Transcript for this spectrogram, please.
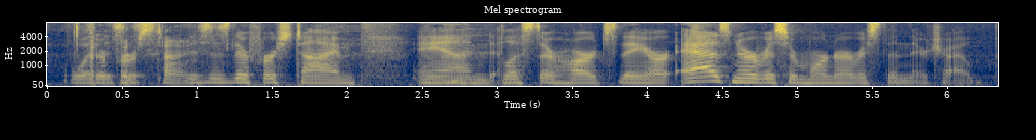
what their first is, time. This is their first time, and bless their hearts, they are as nervous or more nervous than their child.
